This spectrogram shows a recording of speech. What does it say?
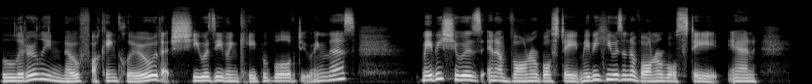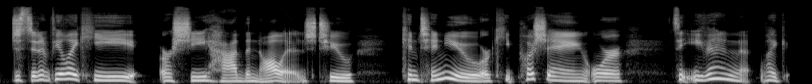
literally no fucking clue that she was even capable of doing this maybe she was in a vulnerable state. Maybe he was in a vulnerable state and just didn't feel like he or she had the knowledge to continue or keep pushing or to even like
